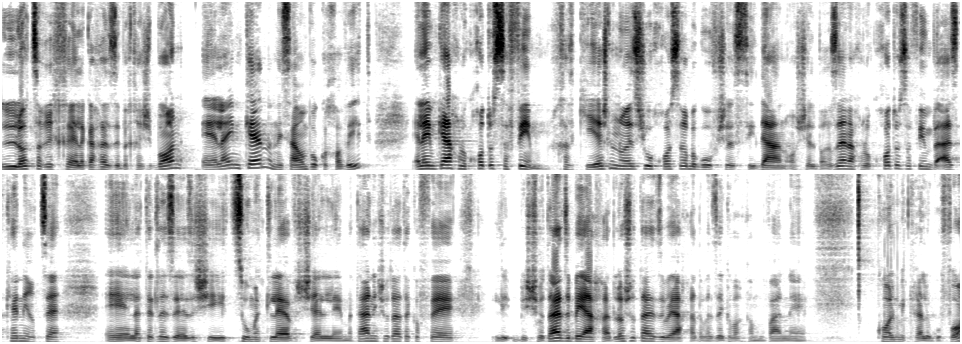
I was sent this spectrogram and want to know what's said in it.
לא צריך אה, לקחת את זה בחשבון, אלא אם כן, אני שמה פה כוכבית, אלא אם כן אנחנו לוקחות תוספים, כי יש לנו איזשהו חוסר בגוף של סידן או של ברזל, אנחנו לוקחות תוספים ואז כן נרצה אה, לתת לזה איזושהי תשומת לב של אה, מתי אני שותה את הקפה, שותה את זה ביחד, לא שותה את זה ביחד, אבל זה כבר כמובן אה, כל מקרה לגופו.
